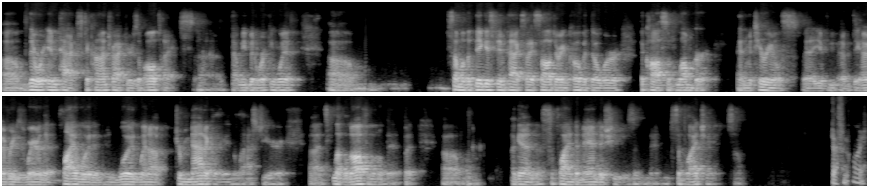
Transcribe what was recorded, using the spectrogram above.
um, there were impacts to contractors of all types uh, that we've been working with. Um, some of the biggest impacts I saw during COVID, though, were the cost of lumber and materials. Uh, if you, everybody's aware that plywood and, and, wood went up dramatically in the last year. Uh, it's leveled off a little bit, but um, again, supply and demand issues and, and supply chain. So definitely.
